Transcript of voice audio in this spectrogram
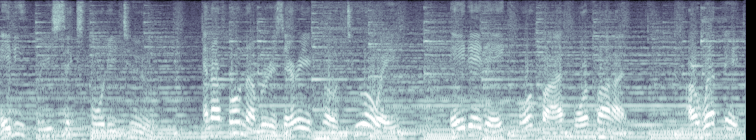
83642 and our phone number is area code 208-888-4545. Our webpage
